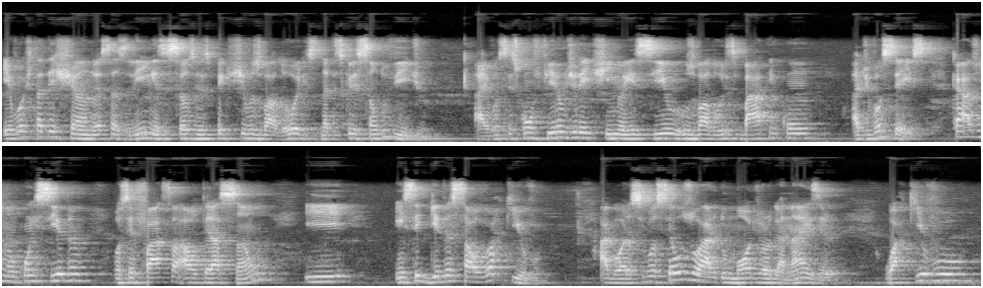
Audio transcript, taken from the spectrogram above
Eu vou estar deixando essas linhas e seus respectivos valores na descrição do vídeo. Aí vocês confiram direitinho aí se os valores batem com a de vocês. Caso não coincidam, você faça a alteração e em seguida salve o arquivo. Agora, se você é usuário do Mod Organizer, o arquivo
